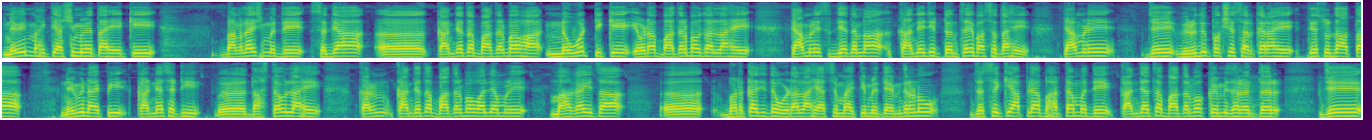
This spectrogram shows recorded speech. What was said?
नवीन माहिती अशी मिळत आहे की बांगलादेशमध्ये सध्या कांद्याचा बाजारभाव हा नव्वद टक्के एवढा बाजारभाव झाला आहे. त्यामुळे सध्या त्यांना कांद्याची टंचाई भासत आहे. त्यामुळे जे विरोधी पक्ष सरकार आहे ते सुद्धा आता नवीन आय पी काढण्यासाठी धास्तावलं आहे. कारण कांद्याचा बाजारभाव आल्यामुळे महागाईचा भडका जिथे उडाला आहे असं माहिती मिळते. आहे मित्रांनो जसं की आपल्या भारतामध्ये कांद्याचा बाजारभाव कमी झाल्यानंतर जे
